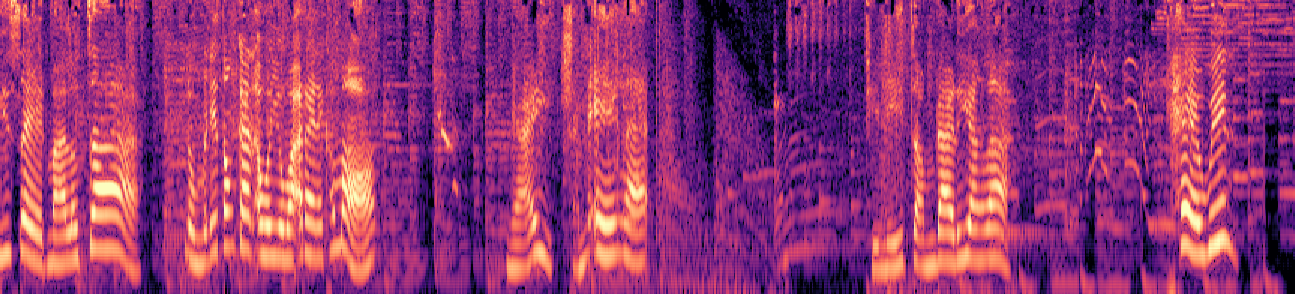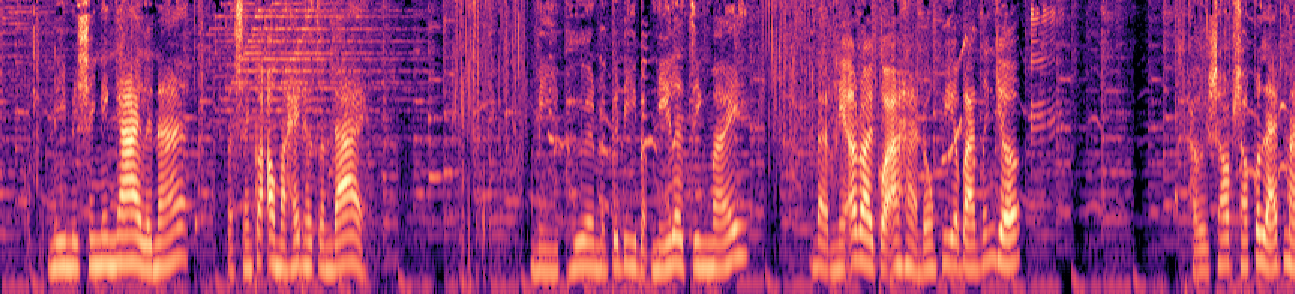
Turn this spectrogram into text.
พิเศษมาแล้วจ้า หนูไม่ได้ต้องการอวัยวะอะไรนะคะหมอ ไง ฉันเองแหละ ทีนี้จำได้หรือยังล่ะ เควิน นี่ไม่ใช่ง่าย ๆเลยนะ แต่ฉันก็เอามาให้เธอจนได้ มีเพื่อนมันก็ดีแบบนี้แหละจริงไหม แบบนี้อร่อยกว่าอาหารโรงพยาบาลตั้งเยอะ เธอชอบช็อกโกแลตไหม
